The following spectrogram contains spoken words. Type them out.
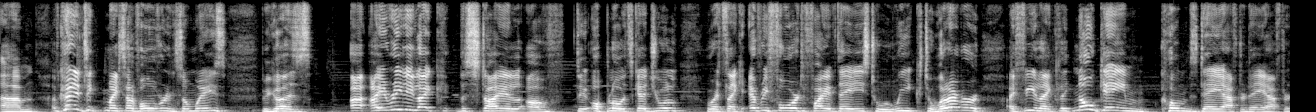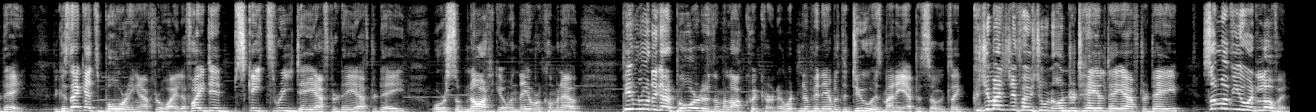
Um, I've kind of ticked myself over in some ways because I really like the style of the upload schedule where it's like every four to five days to a week to whatever I feel like. Like no game comes day after day after day because that gets boring after a while. If I did Skate 3 day after day after day or Subnautica when they were coming out, people would have got bored of them a lot quicker and I wouldn't have been able to do as many episodes. Like, could you imagine if I was doing Undertale day after day? Some of you would love it,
